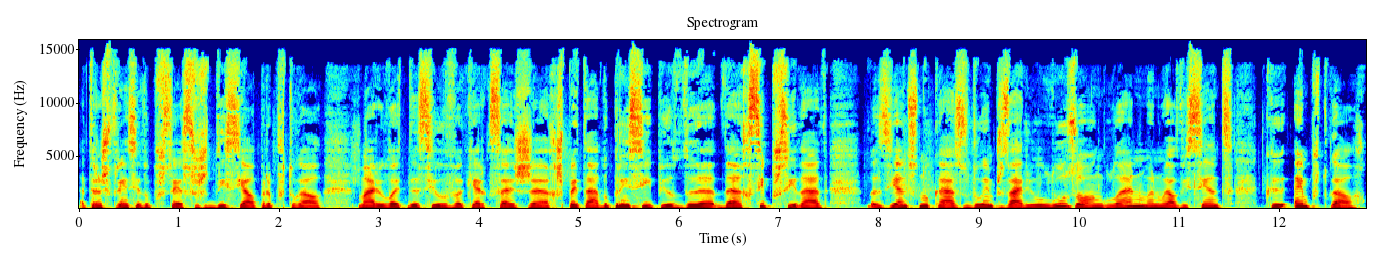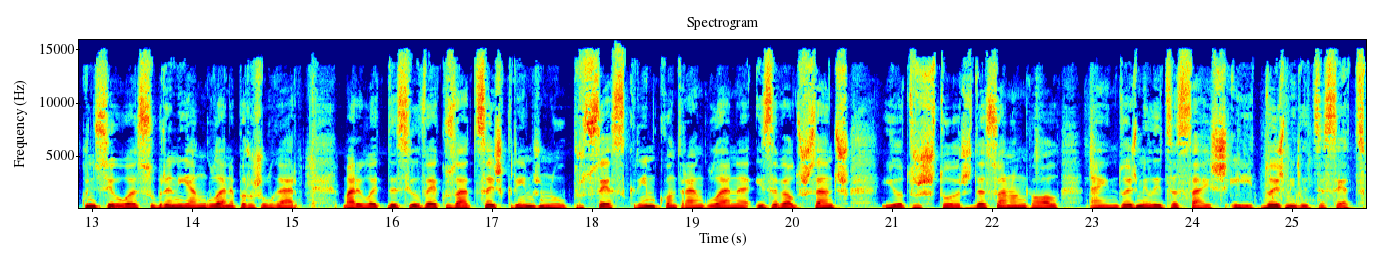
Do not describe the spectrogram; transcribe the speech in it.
a transferência do processo judicial para Portugal. Mário Leite da Silva quer que seja respeitado o princípio de, da reciprocidade, baseando-se no caso do empresário luso-angolano Manuel Vicente, que em Portugal reconheceu a soberania angolana para o julgar. Mário Leite da Silva é acusado de seis crimes no processo crime contra a angolana Isabel dos Santos e outros gestores da Sonangol em 2016 e 2017.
